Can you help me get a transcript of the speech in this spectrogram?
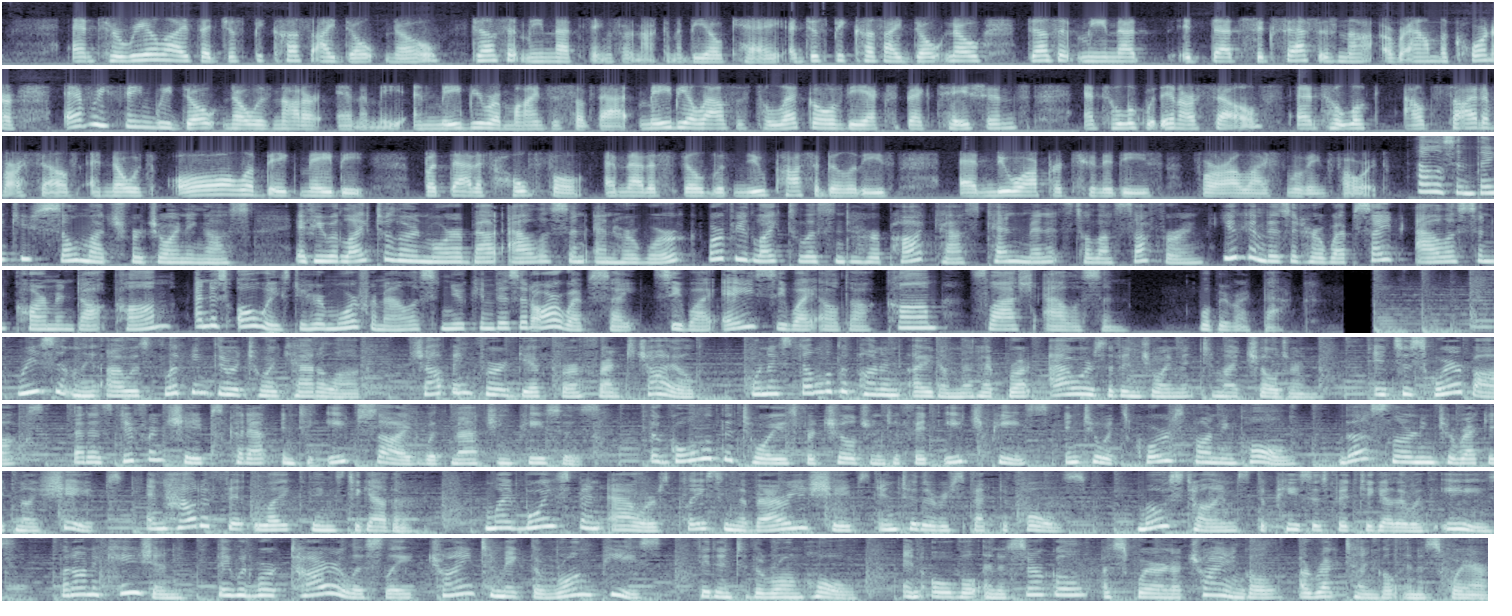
and to realize that just because I don't know doesn't mean that things are not going to be okay. And just because I don't know doesn't mean that it, that success is not around the corner. Everything we don't know is not our enemy, and maybe reminds us of that. Maybe allows us to let go of the expectations and to look within ourselves and to look outside of ourselves and know it's all a big maybe, but that is hopeful and that is filled with new possibilities and new opportunities for our life moving forward. Allison, thank you so much for joining us. If you would like to learn more about Allison and her work, or if you'd like to listen to her podcast, 10 Minutes to Less Suffering, you can visit her website, AllisonCarmen.com. And as always, to hear more from Allison, you can visit our website, cyacyl.com slash Allison. We'll be right back. Recently, I was flipping through a toy catalog, shopping for a gift for a French child, when I stumbled upon an item that had brought hours of enjoyment to my children. It's a square box that has different shapes cut out into each side with matching pieces. The goal of the toy is for children to fit each piece into its corresponding hole, thus learning to recognize shapes and how to fit like things together. My boys spent hours placing the various shapes into their respective holes. Most times, the pieces fit together with ease, but on occasion, they would work tirelessly trying to make the wrong piece fit into the wrong hole an oval in a circle, a square in a triangle, a rectangle in a square.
